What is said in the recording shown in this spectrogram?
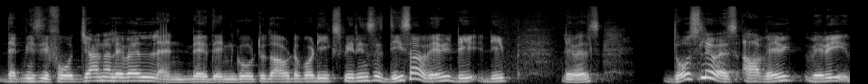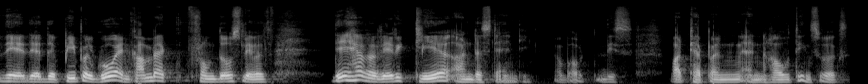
that means the fourth jhana level, and then go to the outer body experiences, these are very deep, deep levels. Those levels are very, very, they, the people go and come back from those levels. They have a very clear understanding about this, what happened and how things works,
